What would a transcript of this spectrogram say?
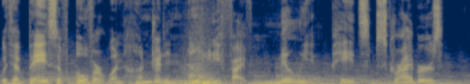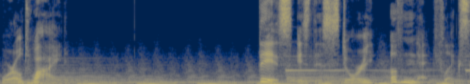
with a base of over 195 million paid subscribers worldwide. This is the story of Netflix.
